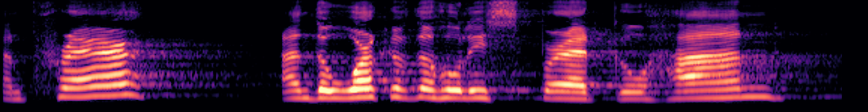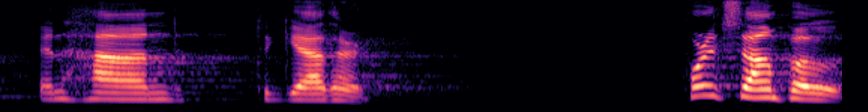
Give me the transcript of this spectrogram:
And prayer and the work of the Holy Spirit go hand in hand together. For example,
